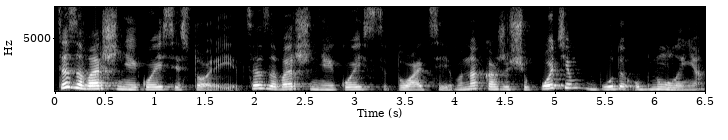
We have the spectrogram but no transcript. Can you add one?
Це завершення якоїсь історії, це завершення якоїсь ситуації. Вона каже, що потім буде обнулення,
